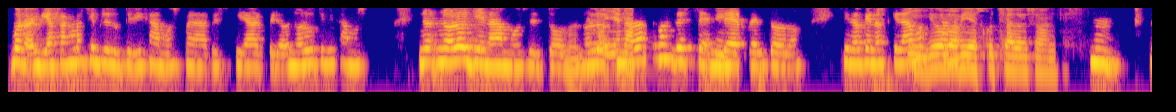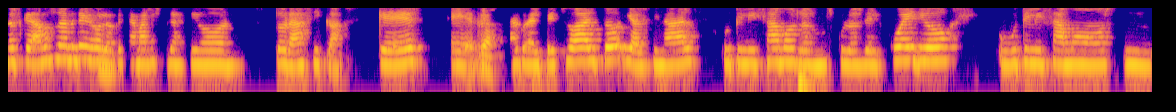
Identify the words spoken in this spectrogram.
bueno, el diafragma siempre lo utilizamos para respirar, pero no lo utilizamos no, no, lo llenamos del todo, no, lo, hacemos descender del todo, sino que nos quedamos... Sí, yo lo había escuchado eso antes. Mm, nos quedamos solamente con lo mm. que se llama respiración torácica, que es eh, respirar con el pecho alto y al final utilizamos los músculos del cuello, utilizamos mm,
